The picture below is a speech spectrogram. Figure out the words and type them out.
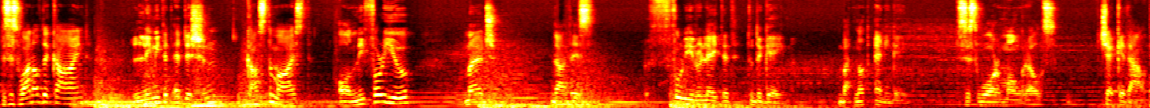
This is one of the kind, limited edition, customized, only for you, merch that is fully related to the game, but not any game. This is War Mongrels. Check it out.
